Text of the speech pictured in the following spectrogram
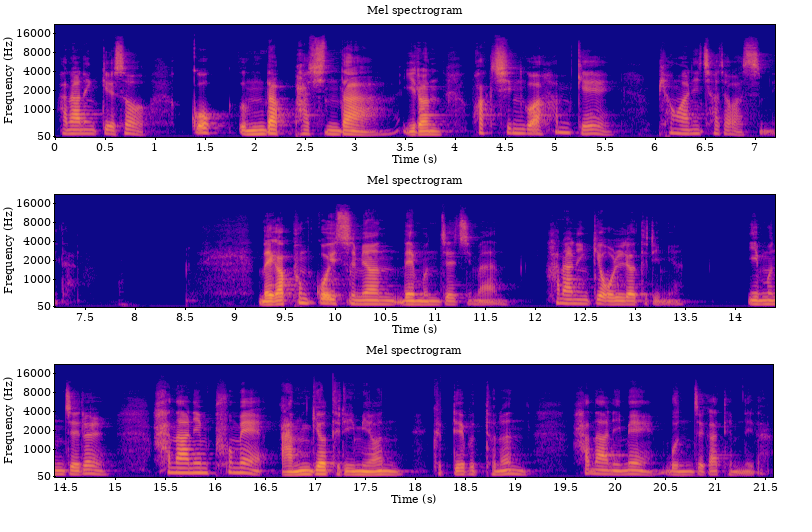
하나님께서 꼭 응답하신다. 이런 확신과 함께 평안이 찾아왔습니다. 내가 품고 있으면 내 문제지만 하나님께 올려드리면 이 문제를 하나님 품에 안겨드리면 그때부터는 하나님의 문제가 됩니다.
